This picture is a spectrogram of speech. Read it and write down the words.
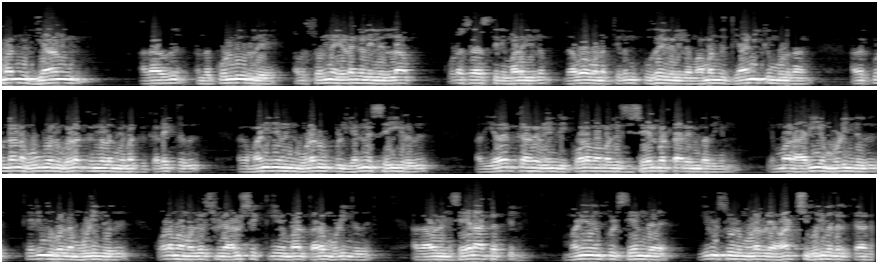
அமர்ந்து தியானம் அதாவது அந்த கொல்லூரிலே அவர் சொன்ன இடங்களில் எல்லாம் குடசாஸ்திரி மலையிலும் தபவனத்திலும் குகைகளிலும் அமர்ந்து தியானிக்கும் பொழுதுதான் அதற்குண்டான ஒவ்வொரு விளக்கங்களும் எனக்கு கிடைத்தது. ஆக மனிதனின் உணர்வுக்குள் என்ன செய்கிறது? அது எதற்காக வேண்டி கோலமா மகிழ்ச்சி செயல்பட்டார் என்பதையும் எம்மால் அறிய முடிந்தது தெரிந்து கொள்ள முடிந்தது கோலமா மகிழ்ச்சியுடைய அணுசக்தியை எம்மால் பெற முடிந்தது. ஆக அவரின் செயலாக்கத்தில் மனிதனுக்குள் சேர்ந்த இருள் சூழும் உணர்வை ஆட்சி புரிவதற்காக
